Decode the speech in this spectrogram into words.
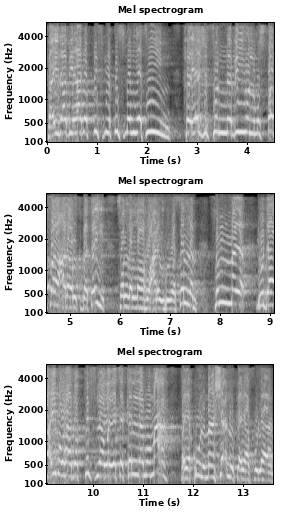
فإذا بهذا الطفل طفل يتيم فيجث النبي المصطفى على ركبتيه صلى الله عليه وسلم ثم يداعب هذا الطفل ويتكلم معه فيقول ما شأنك يا فلان؟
